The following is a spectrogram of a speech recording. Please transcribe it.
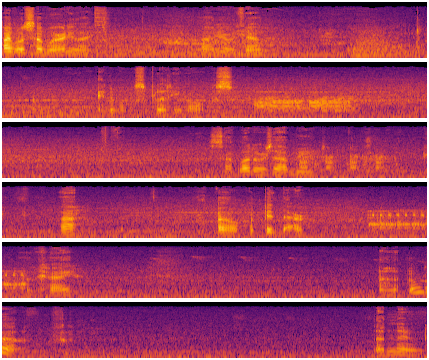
Find one somewhere anyway. Oh, here we go. In amongst the bloody rocks. Is that one or is that a moon? Ah. Oh, I've been there. Okay. Uh, oh look. Unknown.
